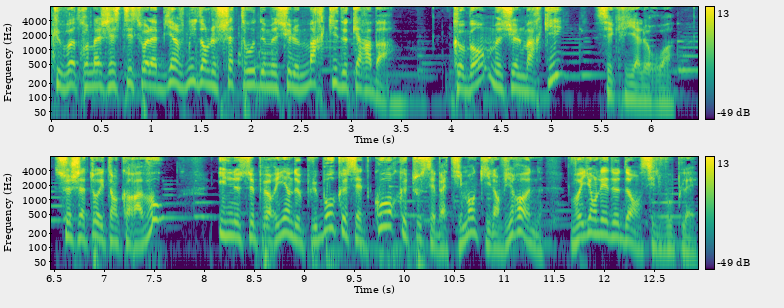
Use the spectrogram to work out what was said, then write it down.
Que votre majesté soit la bienvenue dans le château de monsieur le marquis de Carabas. Comment, monsieur le marquis? s'écria le roi. Ce château est encore à vous il ne se peut rien de plus beau que cette cour que tous ces bâtiments qui l'environnent. Voyons-les dedans, s'il vous plaît.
